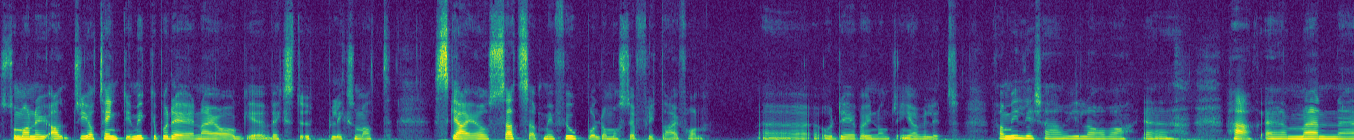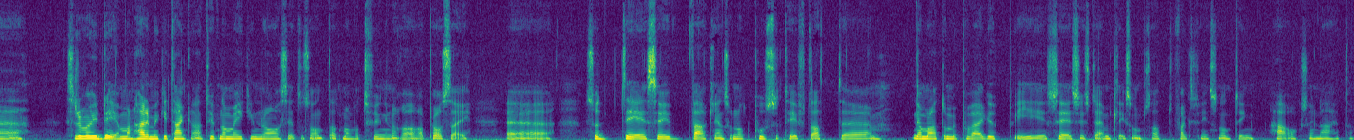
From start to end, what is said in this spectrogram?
så man är ju alltid, jag tänkte ju mycket på det när jag eh, växte upp liksom att ska jag satsa på min fotboll då måste jag flytta härifrån. Eh, och det var ju någonting, jag väldigt familjekär och gillar att vara eh, här. Eh, men eh, så det var ju det man hade mycket i tankarna, typ när man gick i gymnasiet och sånt, att man var tvungen att röra på sig. Eh, så det ser jag verkligen som något positivt att, eh, att de är på väg upp i seriesystemet liksom, så att det faktiskt finns någonting här också i närheten.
